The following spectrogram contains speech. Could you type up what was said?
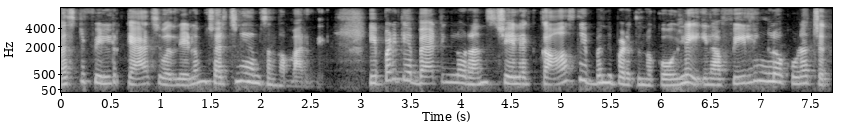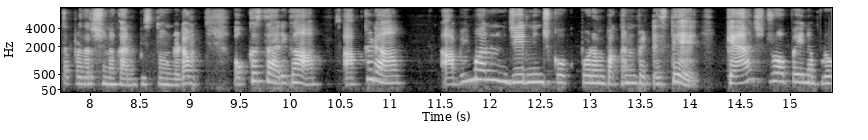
బెస్ట్ ఫీల్డర్ క్యాచ్ వదిలేయడం చర్చనీయాంశంగా మారింది. ఇప్పటికే బ్యాటింగ్లో రన్స్ చేయలేక కాస్త ఇబ్బంది పడుతున్న కోహ్లీ ఇలా ఫీల్డింగ్లో కూడా చెత్త ప్రదర్శన కనిపిస్తూ ఉండడం ఒక్కసారిగా అక్కడ అభిమానులను జీర్ణించుకోకపోవడం పక్కన పెట్టేస్తే క్యాచ్ డ్రాప్ అయినప్పుడు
